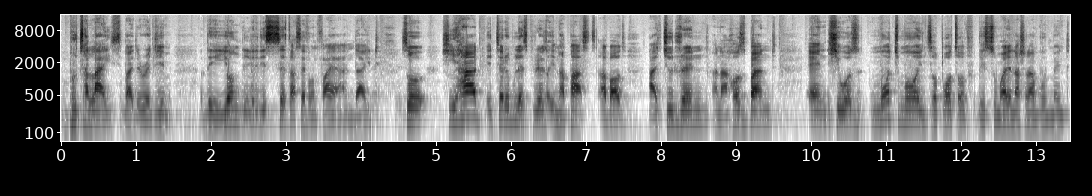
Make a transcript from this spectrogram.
brutalized by the regime, the young lady set herself on fire and died. So she had a terrible experience in her past about her children and her husband, and she was much more in support of the Somali national movement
